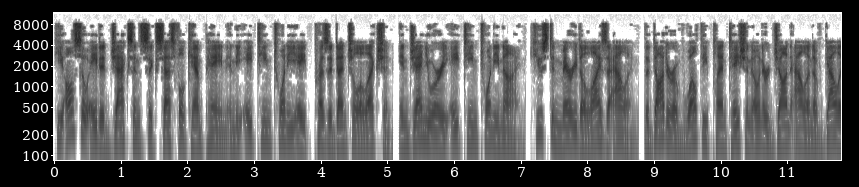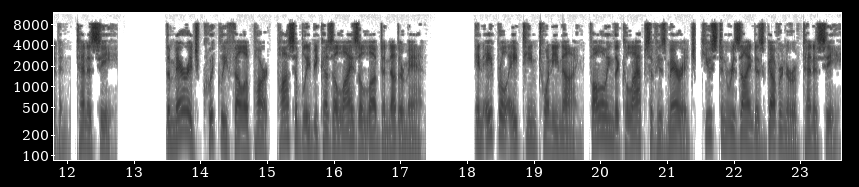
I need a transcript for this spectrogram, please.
He also aided Jackson's successful campaign in the 1828 presidential election. In January 1829, Houston married Eliza Allen, the daughter of wealthy plantation owner John Allen of Gallatin, Tennessee. The marriage quickly fell apart, possibly because Eliza loved another man. In April 1829, following the collapse of his marriage, Houston resigned as governor of Tennessee.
